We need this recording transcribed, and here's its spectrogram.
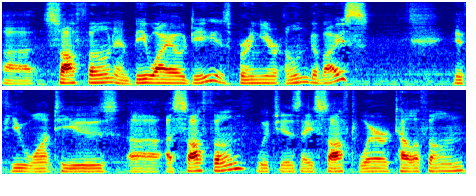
Uh, Softphone and BYOD is bring your own device. If you want to use uh, a Softphone, which is a software telephone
